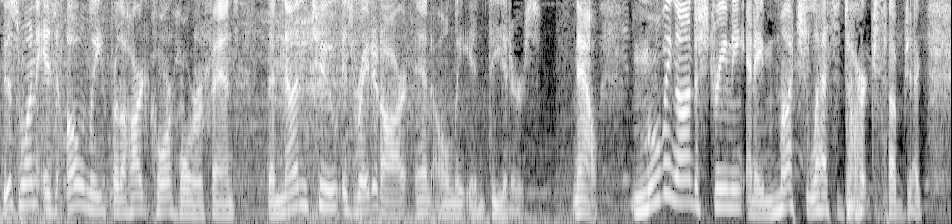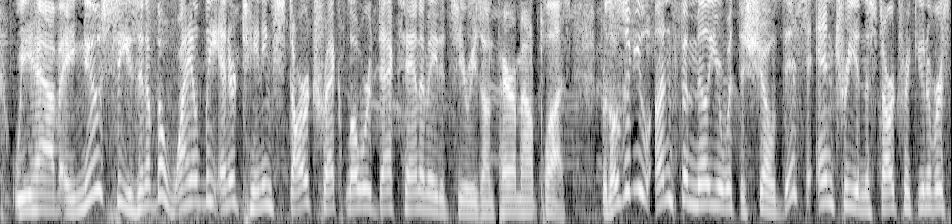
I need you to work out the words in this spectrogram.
This one is only for the hardcore horror fans. The Nun 2 is rated R and only in theaters. Now, moving on to streaming and a much less dark subject, we have a new season of the wildly entertaining Star Trek Lower Decks animated series on Paramount Plus. For those of you unfamiliar with the show, this entry in the Star Trek universe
